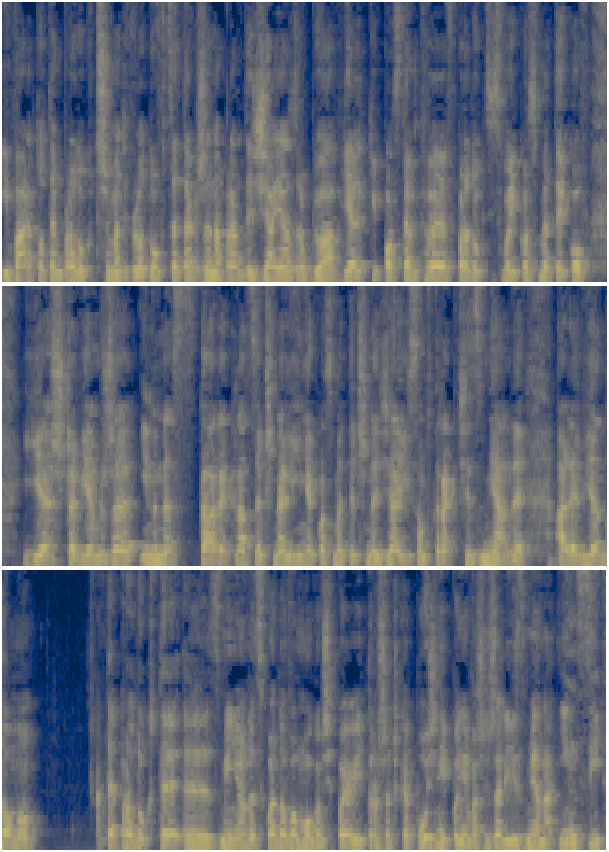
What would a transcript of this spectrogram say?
i warto ten produkt trzymać w lodówce, także naprawdę Ziaja zrobiła wielki postęp w produkcji swoich kosmetyków. Jeszcze wiem, że inne stare, klasyczne linie kosmetyczne Ziai są w trakcie zmiany, ale wiadomo, te produkty y, zmienione składowo mogą się pojawić troszeczkę później, ponieważ jeżeli jest zmiana INSI,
